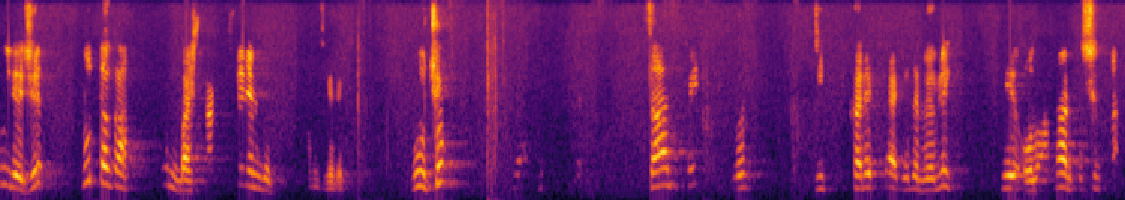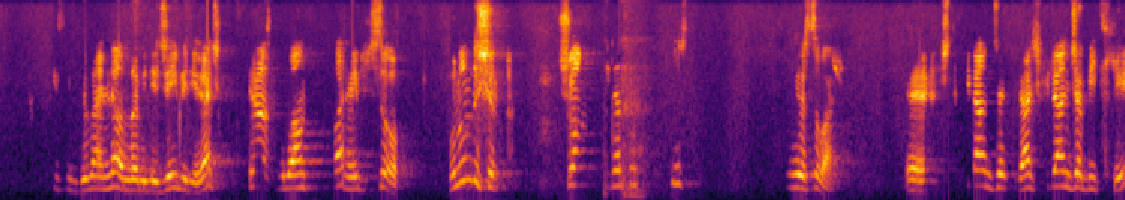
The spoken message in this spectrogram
bu ilacı mutlaka başlangıç döneminde kullanmamız gerekiyor. Bu çok sadece ciddi karaktер ya da böbrek olanlar dışında bizim güvenli alınabileceği bir ilaç. Biraz bulantı var hepsi o. Bunun dışında şu an inanılmaz bir uyarısı var. Ee, işte filanca ilaç filanca bitki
